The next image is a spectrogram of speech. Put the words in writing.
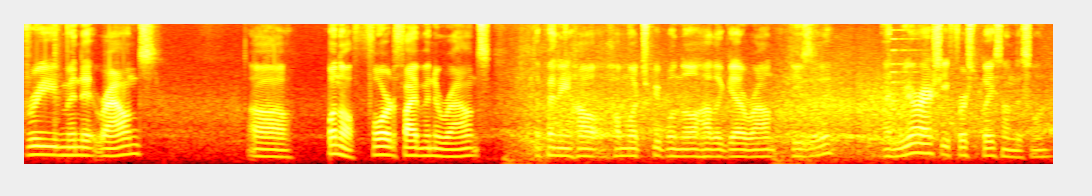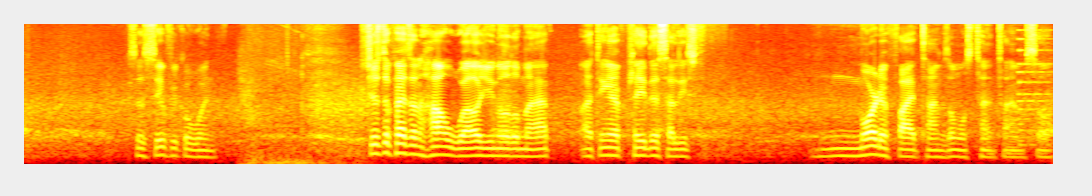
three minute rounds. Uh well no, four to five minute rounds, depending how, how much people know how to get around easily. And we are actually first place on this one. So let's see if we can win. It just depends on how well you know the map. I think I've played this at least more than five times, almost ten times. So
